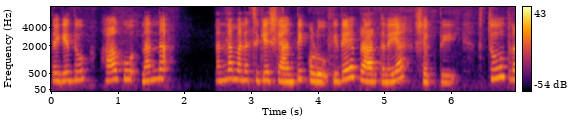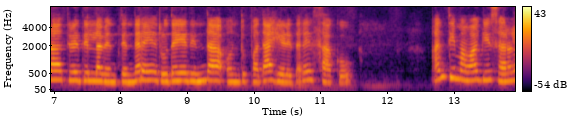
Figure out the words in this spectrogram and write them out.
ತೆಗೆದು ಹಾಗೂ ನನ್ನ ನನ್ನ ಮನಸ್ಸಿಗೆ ಶಾಂತಿ ಕೊಡು. ಇದೇ ಪ್ರಾರ್ಥನೆಯ ಶಕ್ತಿ. ಸ್ತೋತ್ರ ತಿಳಿದಿಲ್ಲವೆಂತೆಂದರೆ ಹೃದಯದಿಂದ ಒಂದು ಪದ ಹೇಳಿದರೆ ಸಾಕು. ಅಂತಿಮವಾಗಿ ಸರಳ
